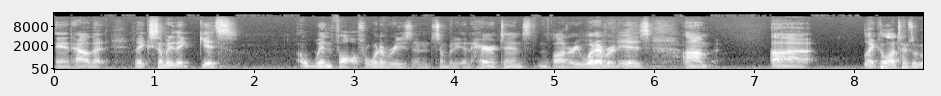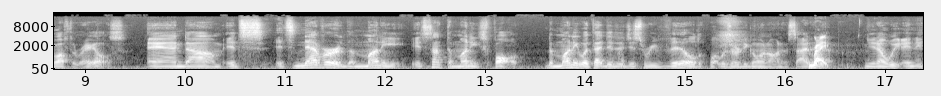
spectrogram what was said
and how that, like, somebody that gets a windfall for whatever reason, somebody inheritance, lottery, whatever it is, um, uh, like a lot of times will go off the rails, and um, it's it's never the money. It's not the money's fault. The money, what that did, it just revealed what was already going on inside. Right. Of them. You know, we and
